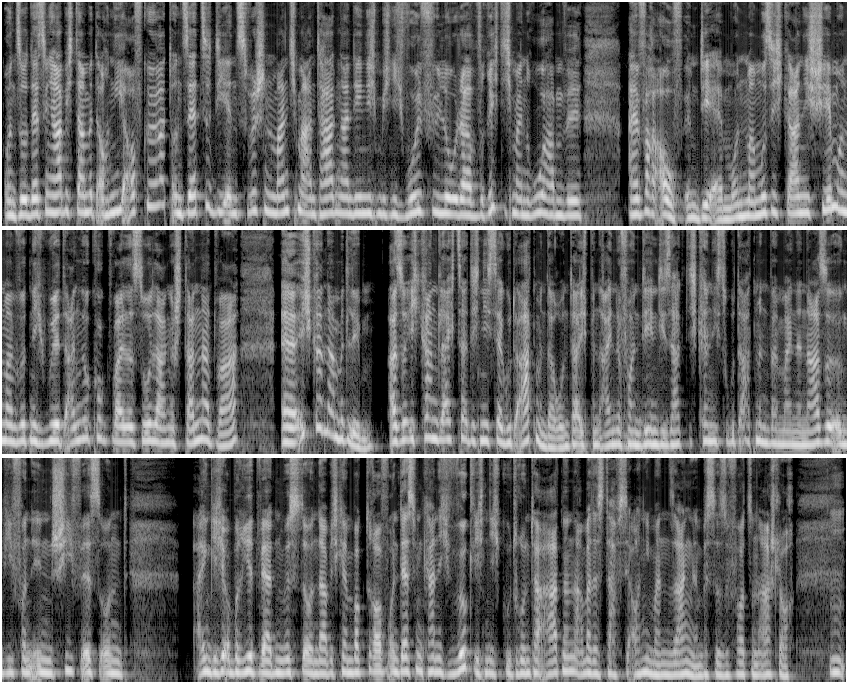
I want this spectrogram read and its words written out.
und so. Deswegen habe ich damit auch nie aufgehört und setze die inzwischen manchmal an Tagen, an denen ich mich nicht wohlfühle oder richtig meine Ruhe haben will, einfach auf im DM. Und man muss sich gar nicht schämen und man wird nicht weird angeguckt, weil das so lange Standard war. Äh, ich kann damit leben. Also ich kann gleichzeitig nicht sehr gut atmen darunter. Ich bin eine von denen, die sagt, ich kann nicht so gut atmen, weil meine Nase irgendwie von innen schief ist und eigentlich operiert werden müsste und da habe ich keinen Bock drauf und deswegen kann ich wirklich nicht gut runteratmen, aber das darfst du auch niemandem sagen, dann bist du sofort so ein Arschloch. Mhm.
